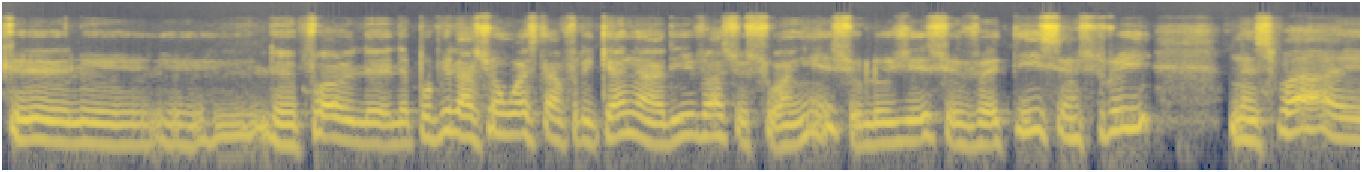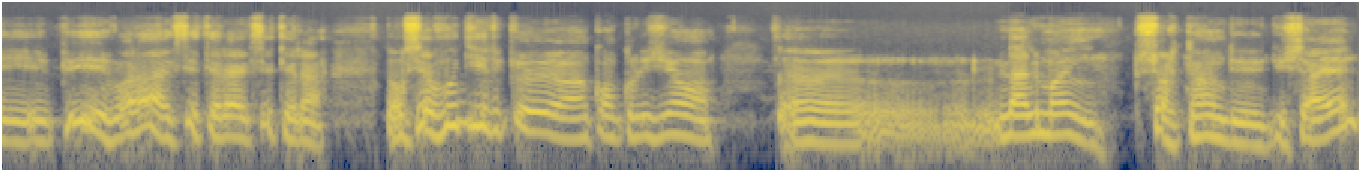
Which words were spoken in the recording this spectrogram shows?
que le, les, les, populations ouest-africaines arrivent à se soigner, se loger, se vêtir, s'instruire, n'est-ce pas, et, puis voilà, etc., etc. Donc c'est vous dire que, en conclusion, euh, l'Allemagne sortant du Sahel,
